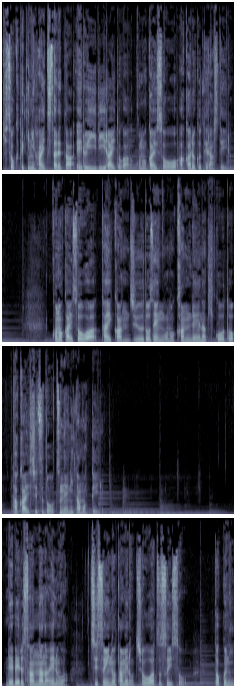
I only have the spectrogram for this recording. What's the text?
規則的に配置された LED ライトがこの階層を明るく照らしている。この階層は体感10度前後の寒冷な気候と高い湿度を常に保っている。レベル 37N は治水のための超圧水槽。特に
